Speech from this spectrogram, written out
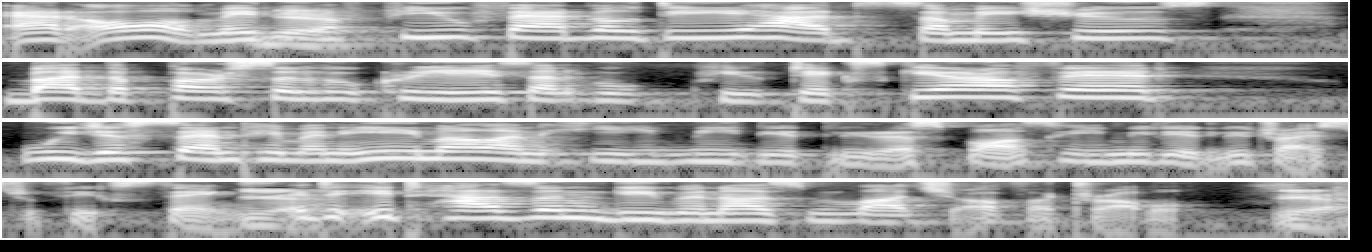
at all. Maybe yeah. a few faculty had some issues, but the person who creates and who, who takes care of it we just send him an email and he immediately responds. He immediately tries to fix things. Yeah. It, it hasn't given us much of a trouble. Yeah.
